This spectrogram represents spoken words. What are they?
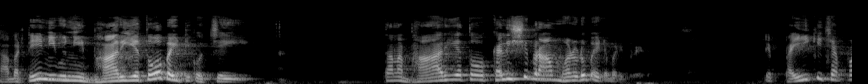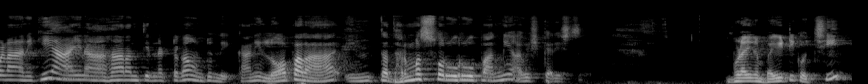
కాబట్టి నీవు నీ భార్యతో బయటికి వచ్చేయి తన భార్యతో కలిసి బ్రాహ్మణుడు బయటపడిపోయాడు. అంటే పైకి చెప్పడానికి ఆయన ఆహారం తిన్నట్టుగా ఉంటుంది. కానీ లోపల ఇంత ధర్మస్వరూపాన్ని ఆవిష్కరిస్తుంది. ఇప్పుడు ఆయన బయటికి వచ్చి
